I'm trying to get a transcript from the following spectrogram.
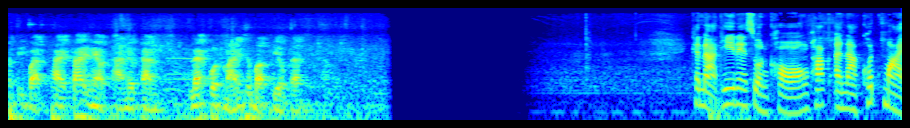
ปฏิบัติภายใต้แนวทางเดียวกัน และกฎหมายฉบับเดียวกันขณะที่ในส่วนของพักอนาคตใหม่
